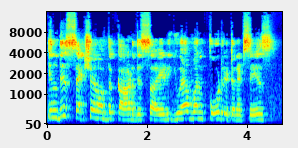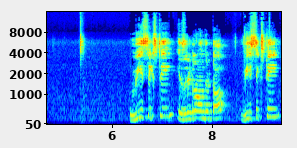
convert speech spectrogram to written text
in this section of the card this side you have one code written. It says V60 is written on the top. V60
